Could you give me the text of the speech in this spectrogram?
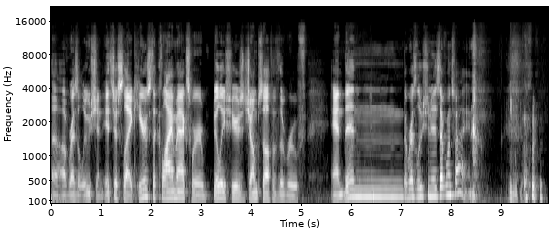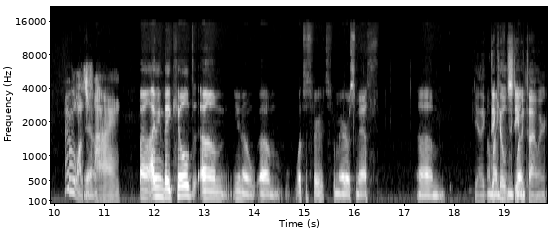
a a resolution. It's just like here's the climax where Billy Shears jumps off of the roof, and then the resolution is everyone's fine. Everyone's Yeah. fine. Well, I mean, they killed, um, you know, um, what's his face from Aerosmith, um, yeah, they, they killed my Steven blank. Tyler.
